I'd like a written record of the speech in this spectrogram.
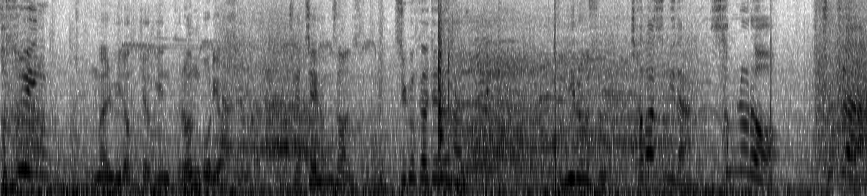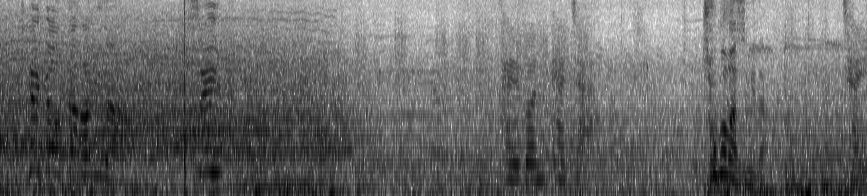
헛스윙! 정말 위력적인 그런 볼이었습니다. 최채흥 선수. 지금까지는 아주 2루수 잡았습니다. 3루로 주자! 태그아웃 당합니다. 세이프! 8번 타자. 초구 맞습니다. 차일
